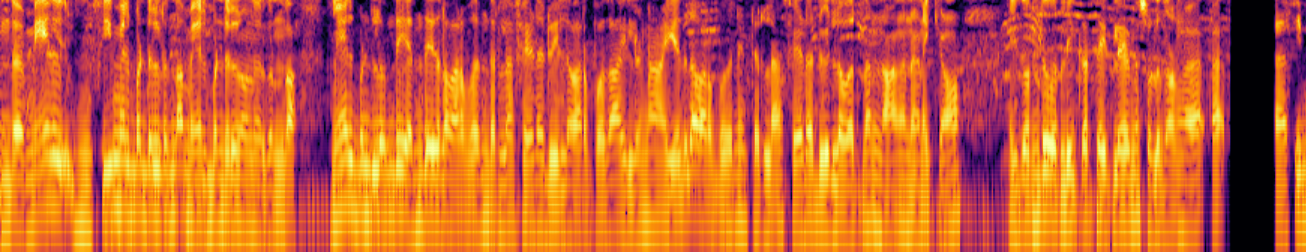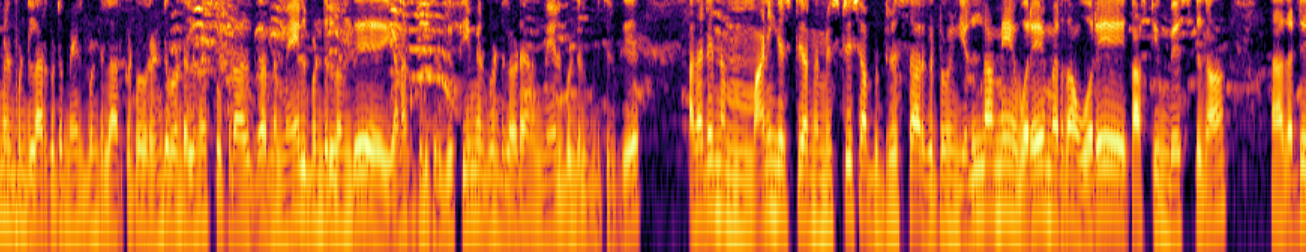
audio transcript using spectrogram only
இந்த மேல் ஃபீமேல் பண்டில் இருந்தால் மேல் பண்டில்னு ஒன்று இருக்கணும்ல. மேல் பண்டில் வந்து எந்த இதில் வரப்போகுதுன்னு தெரில ஃபேடட் வீலில் வரப்போதா? இல்லைன்னா எதில் வரப்போகுதுன்னே தெரில ஃபேடட் வீலில் வருதுன்னு நாங்கள் நினைக்கோம் இது வந்து ஒரு லீக்கர் சைட்லேருந்து சொல்லுதாங்க. ஃபீமேல் பண்டிலாக இருக்கட்டும் மேல் பண்டிலாக இருக்கட்டும் ரெண்டு பண்டிலுமே சூப்பராக இருக்குது அந்த மேல் பண்டில் வந்து எனக்கு பிடிச்சிருக்கு. ஃபீமேல் பண்டிலோட எனக்கு மேல் பண்டில் பிடிச்சிருக்கு. அதாட்டி இந்த மணி கஸ்ட்டு அந்த மிஸ்ட்ரி ஷாப் ட்ரெஸ்ஸாக இருக்கட்டும் எல்லாமே ஒரே மாதிரி தான் ஒரே காஸ்டியூம் பேஸ்டு தான். அதாட்டு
